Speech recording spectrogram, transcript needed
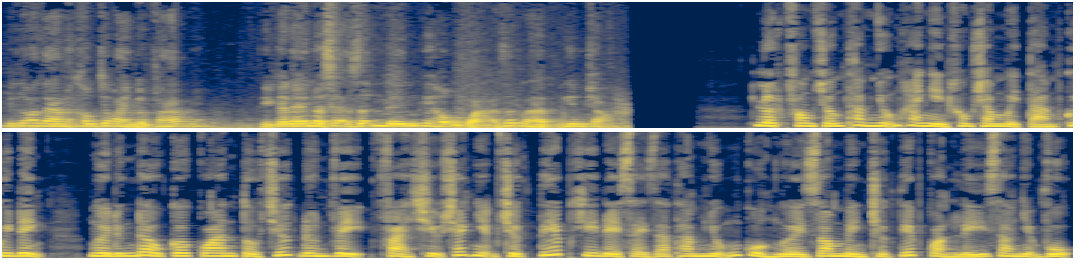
thì rõ ràng là không chấp hành luật pháp thì cái đấy nó sẽ dẫn đến cái hậu quả rất là nghiêm trọng. Luật phòng chống tham nhũng 2018 quy định người đứng đầu cơ quan, tổ chức, đơn vị phải chịu trách nhiệm trực tiếp khi để xảy ra tham nhũng của người do mình trực tiếp quản lý giao nhiệm vụ.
